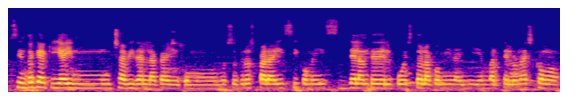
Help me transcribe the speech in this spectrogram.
Siento que aquí hay mucha vida en la calle, como vosotros paráis y coméis delante del puesto la comida y en Barcelona es como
